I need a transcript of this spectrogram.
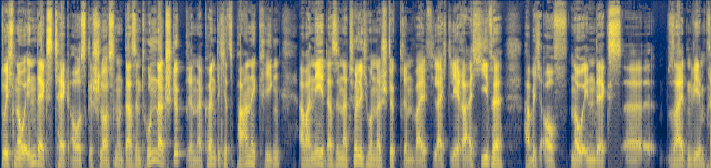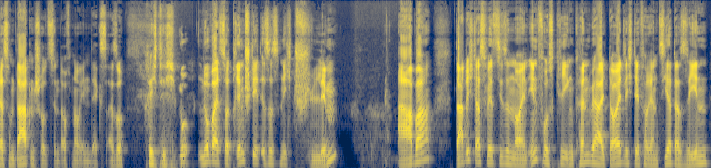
durch No-Index-Tag ausgeschlossen und da sind 100 Stück drin, da könnte ich jetzt Panik kriegen, aber nee, da sind natürlich 100 Stück drin, weil vielleicht leere Archive habe ich auf No-Index, äh, Seiten wie Impressum Datenschutz sind auf No-Index. Also richtig. Nur, nur weil es dort drin steht, ist es nicht schlimm. Aber dadurch, dass wir jetzt diese neuen Infos kriegen, können wir halt deutlich differenzierter sehen,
